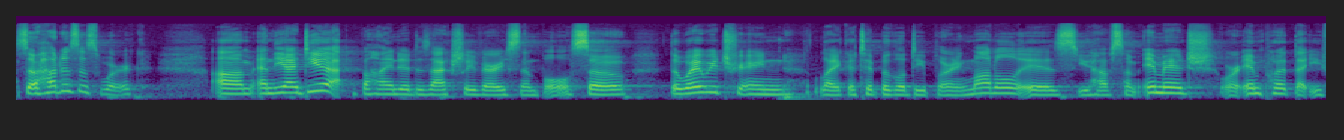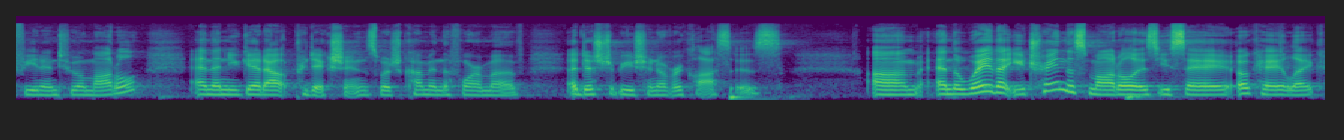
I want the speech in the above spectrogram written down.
so how does this work? Um, and the idea behind it is actually very simple. So the way we train like a typical deep learning model is you have some image or input that you feed into a model, and then you get out predictions, which come in the form of a distribution over classes. Um, and the way that you train this model is you say, okay, like,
